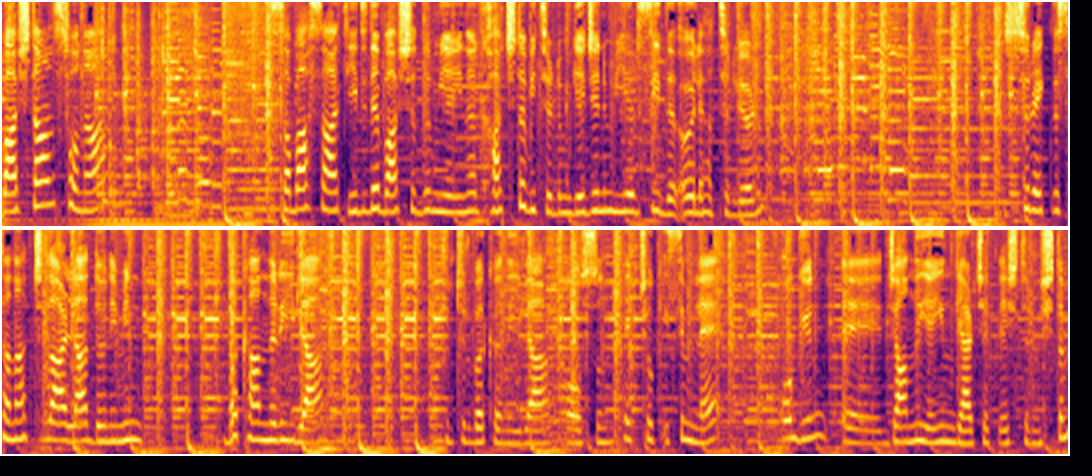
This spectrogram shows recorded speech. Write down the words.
Baştan sona sabah saat 7'de başladığım yayını kaçta bitirdim? Gecenin bir yarısıydı öyle hatırlıyorum. Sürekli sanatçılarla dönemin bakanlarıyla Kültür Bakanı'yla olsun pek çok isimle o gün e, canlı yayın gerçekleştirmiştim.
